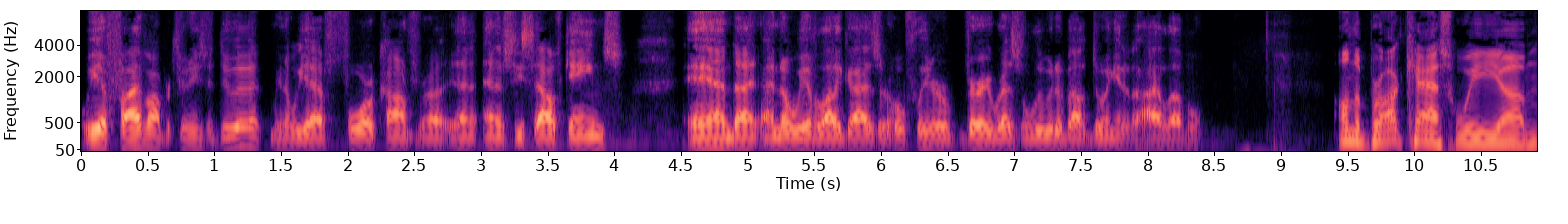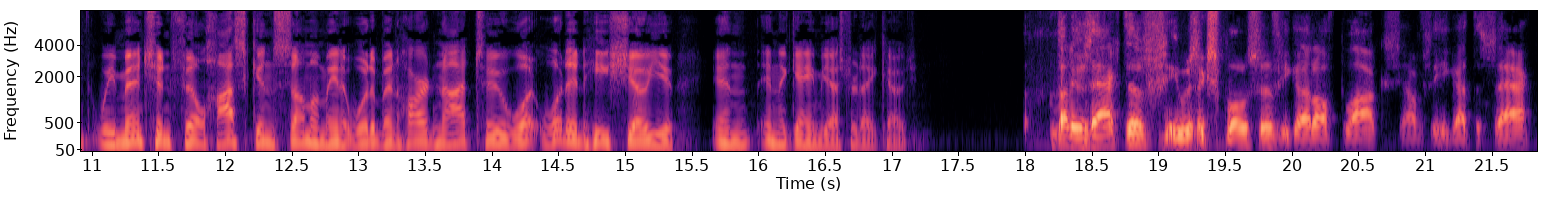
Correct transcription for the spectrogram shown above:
we have five opportunities to do it. You know we have four conf- uh, nfc south games. And I, I know we have a lot of guys that hopefully are very resolute about doing it at a high level on the broadcast, we um, we mentioned Phil Hoskins some. I mean, it would have been hard not to. What what did he show you in in the game yesterday, Coach? I thought he was active. He was explosive. He got off blocks. Obviously, he got the sack.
